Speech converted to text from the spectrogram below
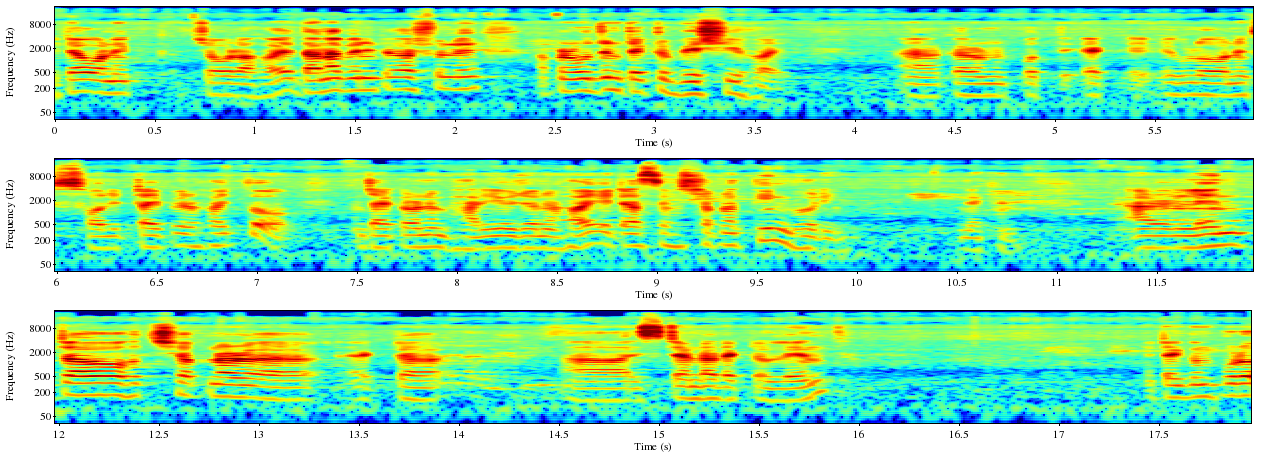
এটাও অনেক চওড়া হয়। দানাবেনিটা আসলে আপনার ওজনটা একটু বেশি হয় কারণ প্রত্যেক এগুলো অনেক সলিড টাইপের হয় তো, যার কারণে ভারী ওজনে হয়। এটা আছে হচ্ছে আপনার তিন ভরি, দেখেন। আর লেন্থটাও হচ্ছে আপনার একটা স্ট্যান্ডার্ড একটা লেন্থ এটা একদম পুরো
